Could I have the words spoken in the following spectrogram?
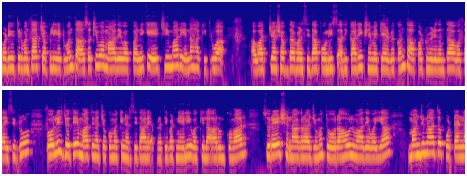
ಹೊಡೆಯುತ್ತಿರುವಂಥ ಚಪ್ಪಲಿ ಎಟ್ಟುವಂತ ಸಚಿವ ಮಹಾದೇವಪ್ಪನಿಗೆ ಚೀಮಾರಿಯನ್ನ ಹಾಕಿದ್ರು. ಅವಾಚ್ಯ ಶಬ್ದ ಬಳಸಿದ ಪೊಲೀಸ್ ಅಧಿಕಾರಿ ಕ್ಷಮೆ ಕೇಳಬೇಕಂತ ಪಟ್ಟು ಹಿಡಿದಂತ ಒತ್ತಾಯಿಸಿದ್ರು. ಪೊಲೀಸ್ ಜೊತೆ ಮಾತಿನ ಚಕಮಕಿ ನಡೆಸಿದ್ದಾರೆ. ಪ್ರತಿಭಟನೆಯಲ್ಲಿ ವಕೀಲ ಅರುಣ್ ಕುಮಾರ್, ಸುರೇಶ್ ನಾಗರಾಜು ಮತ್ತು ರಾಹುಲ್ ಮಹಾದೇವಯ್ಯ ಮಂಜುನಾಥ್ ಪುಟ್ಟಣ್ಣ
